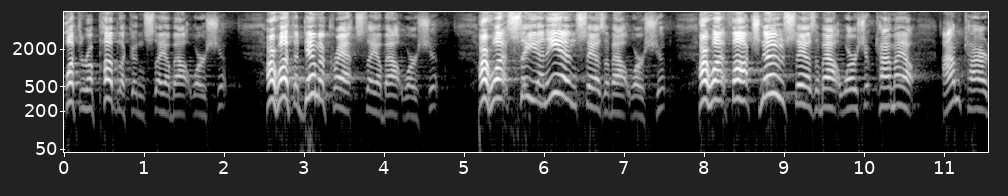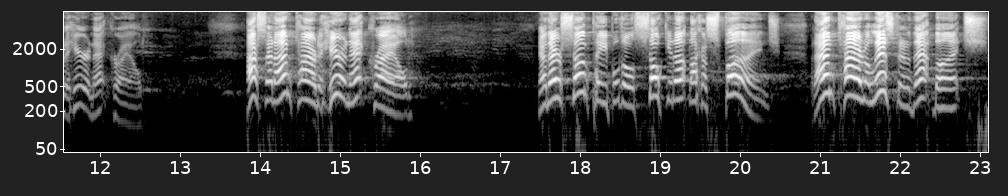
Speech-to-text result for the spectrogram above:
what the Republicans say about worship, or what the Democrats say about worship, or what CNN says about worship, or what Fox News says about worship. Time out. I'm tired of hearing that crowd. I said, I'm tired of hearing that crowd. Now, there's some people that'll soak it up like a sponge, but I'm tired of listening to that bunch.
